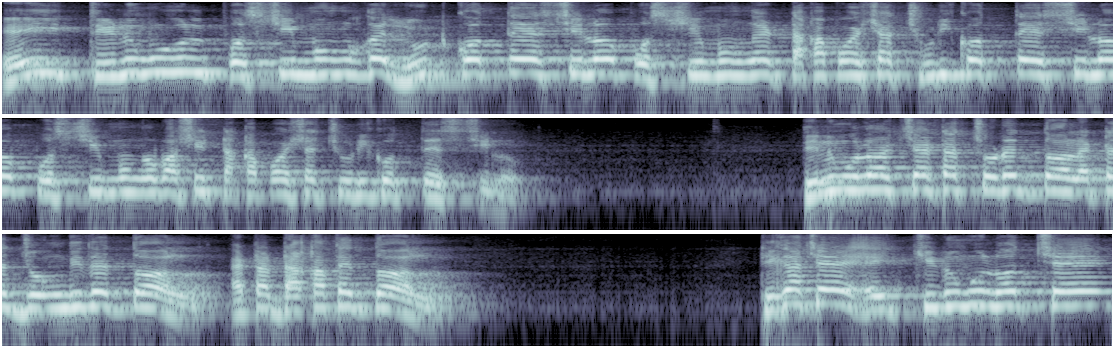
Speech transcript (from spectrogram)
এই তৃণমূল পশ্চিমবঙ্গকে লুট করতে এসেছিল, পশ্চিমবঙ্গের টাকা পয়সা চুরি করতে এসেছিল, পশ্চিমবঙ্গবাসীর টাকা পয়সা চুরি করতে এসেছিল। তৃণমূল হচ্ছে একটা চোরের দল, একটা জঙ্গিদের দল, একটা ডাকাতের দল। ঠিক আছে? এই তৃণমূল হচ্ছে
